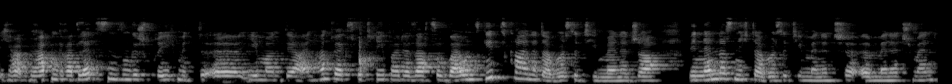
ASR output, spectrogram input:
ich, wir hatten gerade letztens ein Gespräch mit äh, jemand, der einen Handwerksbetrieb hat, der sagt so, bei uns gibt es keine Diversity Manager. Wir nennen das nicht Diversity Manager, äh, Management, ähm,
